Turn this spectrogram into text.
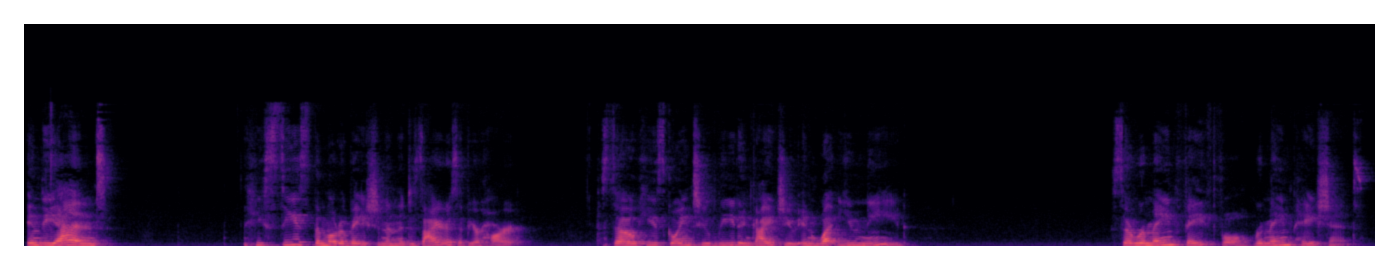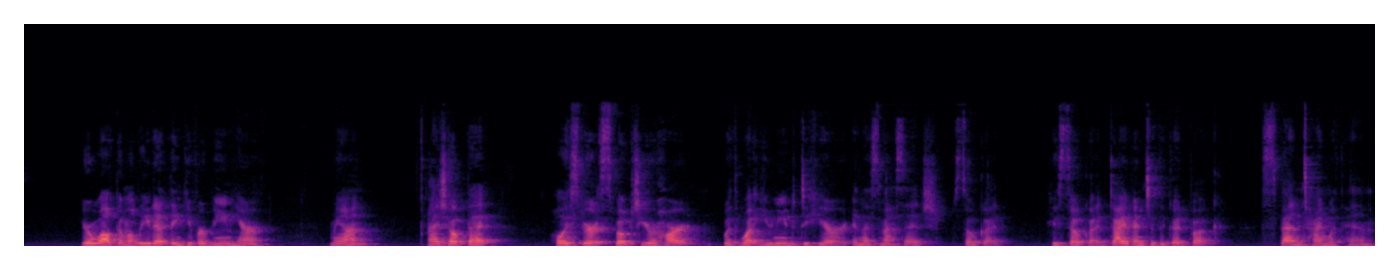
in the end he sees the motivation and the desires of your heart. So he's going to lead and guide you in what you need. So remain faithful, remain patient. You're welcome, Alita. Thank you for being here. Man, I just hope that Holy Spirit spoke to your heart with what you needed to hear in this message. So good. He's so good. Dive into the good book. Spend time with him.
